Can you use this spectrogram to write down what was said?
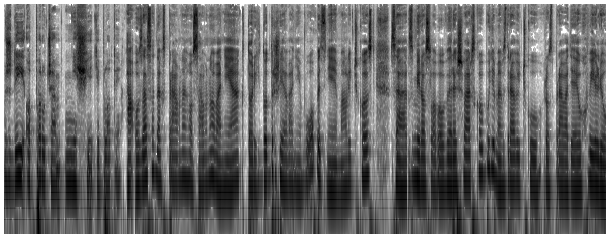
vždy odporúčam nižšie teploty. A o zásadách správneho saunovania, ktorých dodržiavanie vôbec nie je maličkosť, sa s Miroslavou Verešvárskou budeme v zdravičku rozprávať aj o chvíľu.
